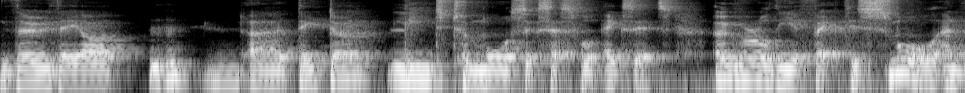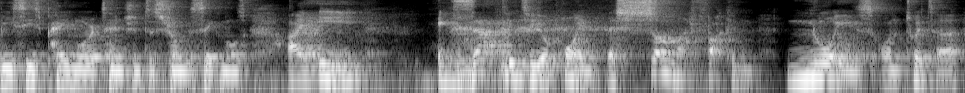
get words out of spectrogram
though they are uh, they don't lead to more successful exits. Overall, the effect is small, and VCs pay more attention to stronger signals. I.e., exactly to your point, there's so much fucking noise on Twitter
